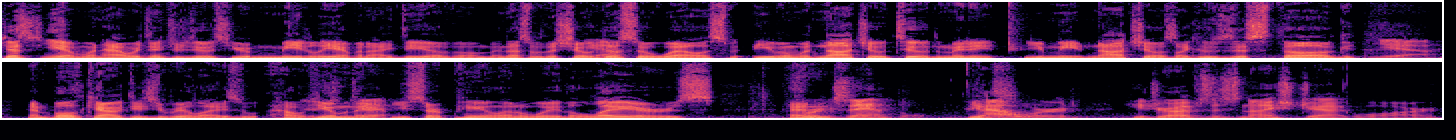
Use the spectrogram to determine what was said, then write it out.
Just yeah, when Howard's introduced, you immediately have an idea of him, and that's what the show Yeah. does so well. It's, even with Nacho too, the minute you meet Nacho, it's like who's this thug? Yeah. And both characters, you realize how There's human they Jeff. You start peeling away the layers. And For example, Yes. Howard, he drives this nice Jaguar,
